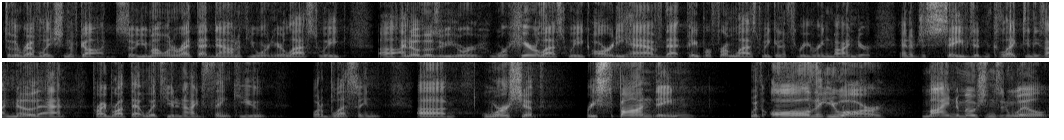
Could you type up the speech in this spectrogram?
to the revelation of God. So you might want to write that down if you weren't here last week. Uh, I know those of you who were, were here last week already have that paper from last week in a three ring binder and have just saved it and collecting these. I know that. Probably brought that with you tonight. Thank you. What a blessing. Um, worship, responding with all that you are, mind, emotions, and will,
